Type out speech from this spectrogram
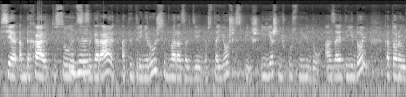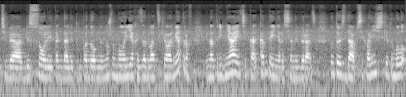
все отдыхают, тусуются, угу. загорают, а ты тренируешься два раза в день, устаешь и спишь, и ешь невкусную еду. А за этой едой, которая у тебя без соли и так далее и тому подобное, нужно было ехать за 20 километров и на три дня эти контейнеры себе набирать. Ну, то есть, да, психологически это было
